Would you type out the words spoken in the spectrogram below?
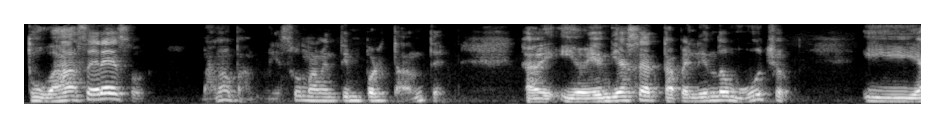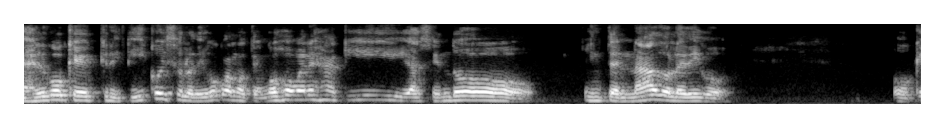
tú vas a hacer eso, bueno, para mí es sumamente importante. ¿sabes? Y hoy en día se está perdiendo mucho. Y es algo que critico y se lo digo cuando tengo jóvenes aquí haciendo internado, le digo, ok,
